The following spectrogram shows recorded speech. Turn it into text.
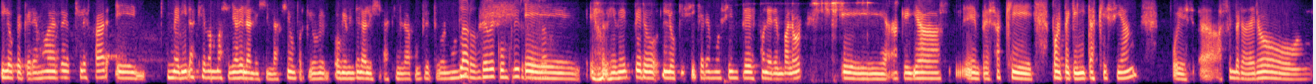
y lo que queremos es reflejar medidas que van más allá de la legislación, porque obviamente la legislación la cumple todo el mundo. Claro, debe cumplirse. Eh, debe, pero lo que sí queremos siempre es poner en valor eh, aquellas empresas que, por pequeñitas que sean, pues hacen verdaderos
